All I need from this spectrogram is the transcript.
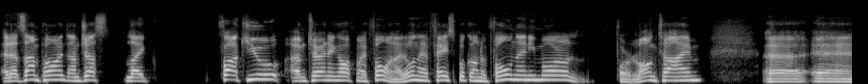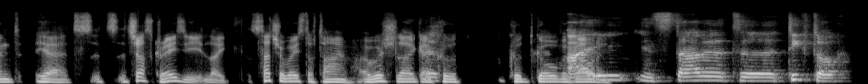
And at some point, I'm just like, fuck you. I'm turning off my phone. I don't have Facebook on the phone anymore for a long time. Uh, and yeah, it's it's it's just crazy. Like such a waste of time. I wish like I could could go without I it. installed uh, TikTok.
